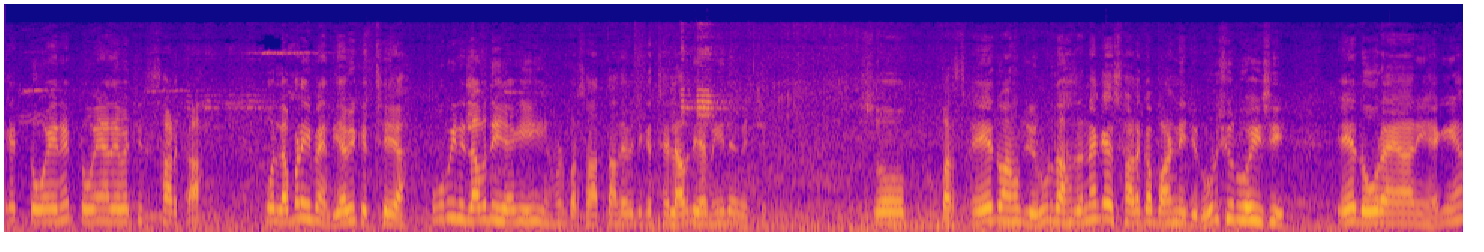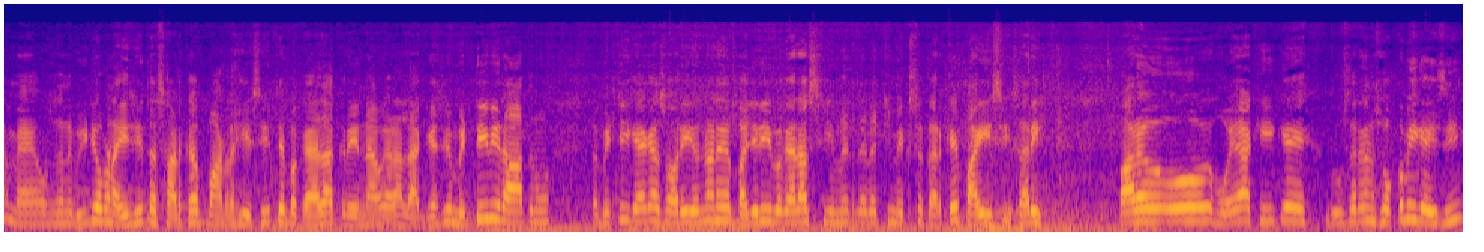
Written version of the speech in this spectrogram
ਇਹ ਟੋਏ ਨੇ, ਟੋਇਆਂ ਦੇ ਵਿੱਚ ਸੜਕ ਆ। ਉਹ ਲੱਭਣੀ ਪੈਂਦੀ ਆ ਵੀ ਕਿੱਥੇ ਆ। ਉਹ ਵੀ ਨਹੀਂ ਲੱਭਦੀ ਹੈਗੀ, ਹੁਣ ਬਰਸਾਤਾਂ ਦੇ ਵਿੱਚ ਕਿੱਥੇ ਲੱਭਦੀ ਆ, ਮੀਂਹ ਦੇ ਵਿੱਚ। ਸੋ ਬਰਸ ਇਹ ਤੁਹਾਨੂੰ ਜ਼ਰੂਰ ਦੱਸ ਦਿੰਦਾ ਕਿ ਸੜਕ ਬਣਨੀ ਜ਼ਰੂਰ ਸ਼ੁਰੂ ਹੋਈ ਸੀ। ਇਹ ਦੋ ਰਾਇਆਂ ਨਹੀਂ ਹੈਗੀਆਂ। ਮੈਂ ਉਸ ਦਿਨ ਵੀਡੀਓ ਬਣਾਈ ਸੀ ਤਾਂ ਸੜਕ ਬਣ ਰਹੀ ਸੀ ਤੇ ਬਕਾਇਦਾ ਕਰੇਨਾ ਵਗੈਰਾ ਲੱਗ ਗਿਆ ਸੀ। ਮਿੱਟੀ ਵੀ ਰਾਤ ਨੂੰ, ਮਿੱਟੀ ਕਹਿ ਗਿਆ ਸੌਰੀ ਉਹਨਾਂ ਨੇ ਬਜਰੀ ਵਗੈਰਾ ਸੀਮੈਂਟ ਦੇ ਵਿੱਚ ਮਿਕਸ ਕਰਕੇ ਪਾਈ ਸੀ ਸਾਰੀ ਪਰ ਉਹ ਹੋਇਆ ਕੀ ਕਿ ਦੂਸਰੇ ਦਿਨ ਸੁੱਕ ਵੀ ਗਈ ਸੀ।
